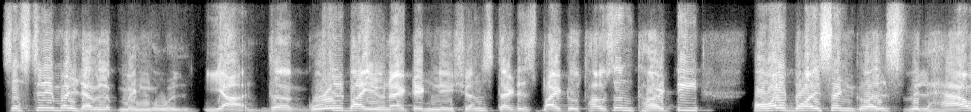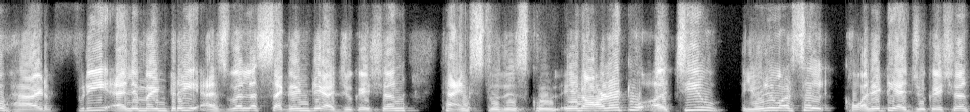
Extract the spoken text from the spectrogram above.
Sustainable Development Goal. Yeah, the goal by United Nations that is by 2030, all boys and girls will have had free elementary as well as secondary education thanks to this goal. In order to achieve universal quality education,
